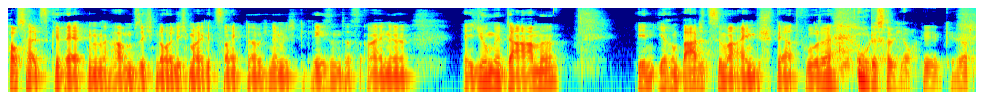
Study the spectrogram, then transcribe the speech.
Haushaltsgeräten haben sich neulich mal gezeigt. Da habe ich nämlich gelesen, dass eine äh, junge Dame in ihrem Badezimmer eingesperrt wurde. Oh, das habe ich auch ge gehört.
